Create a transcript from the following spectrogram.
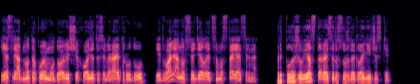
Если одно такое мудовище ходит и собирает руду, едва ли оно все делает самостоятельно, предположил я, стараясь рассуждать логически.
